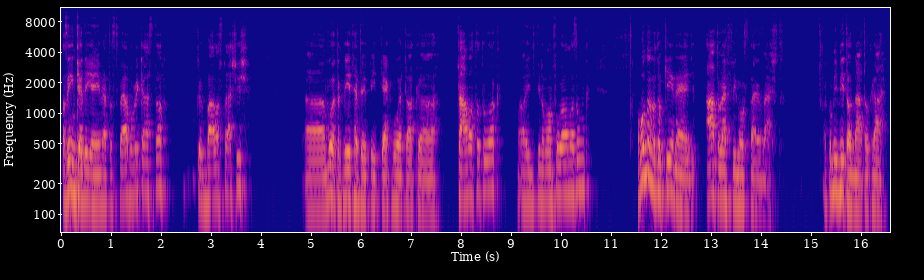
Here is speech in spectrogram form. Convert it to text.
az én kedélyeimet azt felfabrikázta, több választás is. Voltak védhető pikkek, voltak támadhatóak, ha így finoman fogalmazunk. Ha mondanatok kéne egy A-tól F-ig osztályozást, akkor mi, mit adnátok rá,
